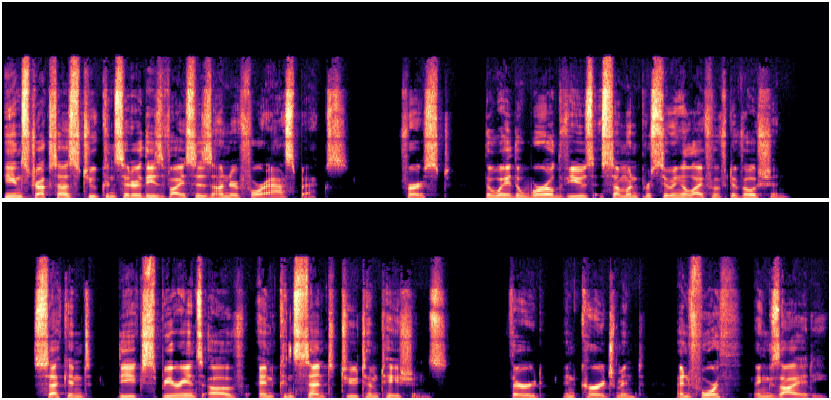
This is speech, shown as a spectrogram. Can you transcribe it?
He instructs us to consider these vices under four aspects. First, the way the world views someone pursuing a life of devotion. Second, the experience of and consent to temptations. Third, encouragement. And fourth, anxiety.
